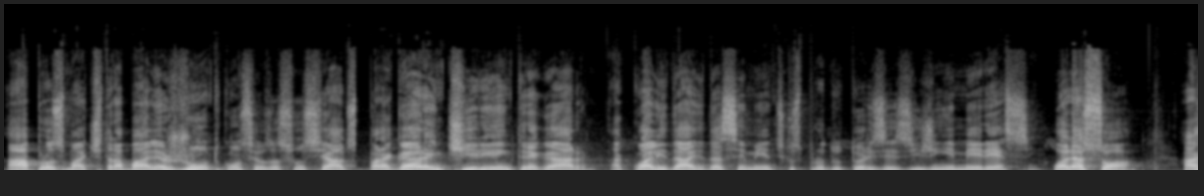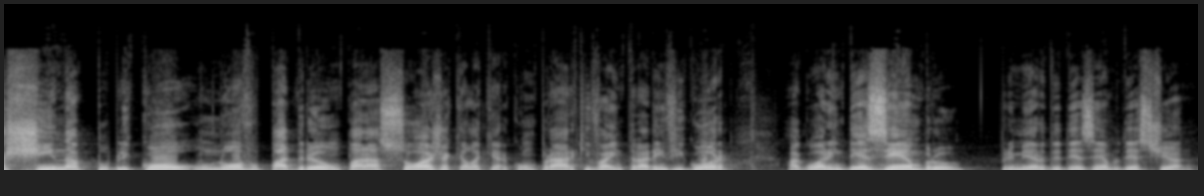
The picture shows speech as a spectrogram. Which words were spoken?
A Aprosmate trabalha junto com seus associados para garantir e entregar a qualidade das sementes que os produtores exigem e merecem. Olha só, a China publicou um novo padrão para a soja que ela quer comprar, que vai entrar em vigor agora em dezembro, 1 de dezembro deste ano.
